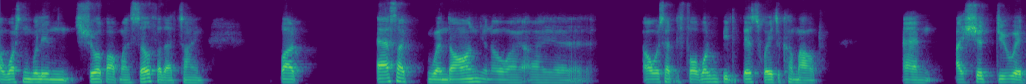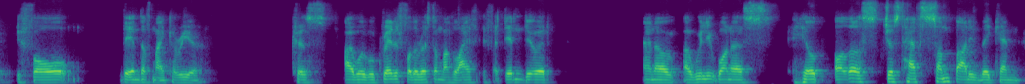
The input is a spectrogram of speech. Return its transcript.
wasn't really sure about myself at that time. But as I went on you know I I, uh, I always had before what would be the best way to come out? And I should do it before the end of my career. Because I will regret it for the rest of my life if I didn't do it. And I, I really want to help others just have somebody they can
